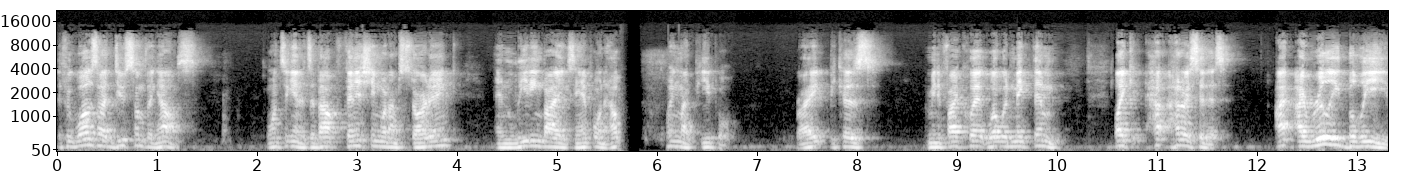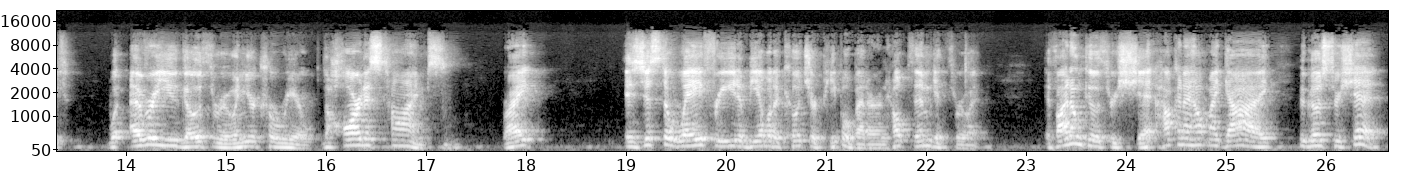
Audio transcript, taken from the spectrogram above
If it was, I'd do something else. Once again, it's about finishing what I'm starting and leading by example and helping my people, right? Because, I mean, if I quit, what would make them like, how, how do I say this? I, I really believe whatever you go through in your career, the hardest times, right, is just a way for you to be able to coach your people better and help them get through it. If I don't go through shit, how can I help my guy who goes through shit?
